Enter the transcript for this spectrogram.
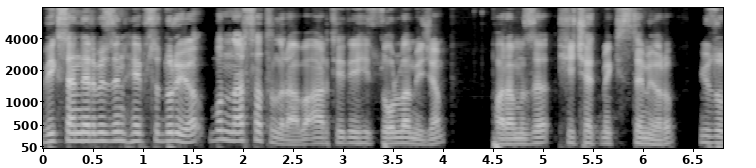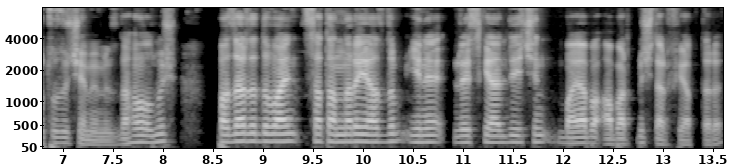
Vixenlerimizin hepsi duruyor. Bunlar satılır abi. 7'ye hiç zorlamayacağım. Paramızı hiç etmek istemiyorum. 133 emimiz daha olmuş. Pazarda Divine satanlara yazdım. Yine res geldiği için bayağı bir abartmışlar fiyatları.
